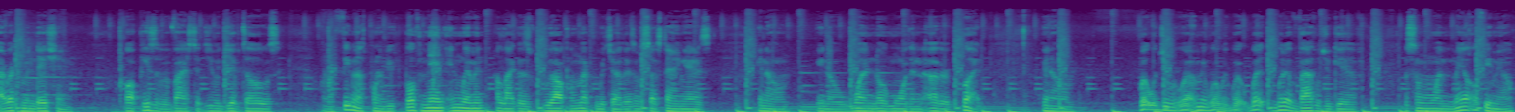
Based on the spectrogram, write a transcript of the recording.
a recommendation or a piece of advice that you would give those on a female's point of view, both men and women alike, as we all can learn from each other. There's no such thing as, you know, you know, one know more than the other. But, you know, what would you? What, I mean, what, what what what advice would you give to someone, male or female,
